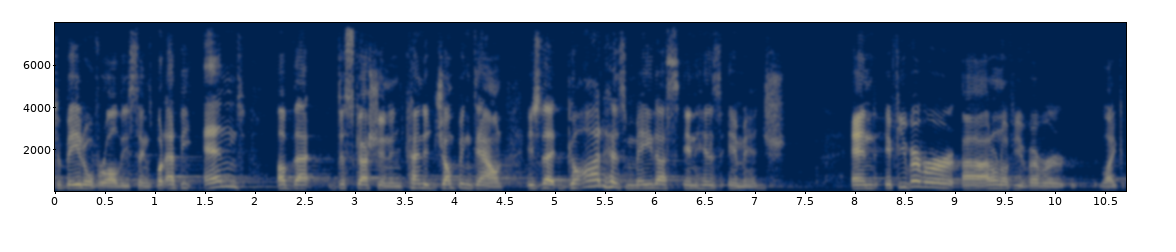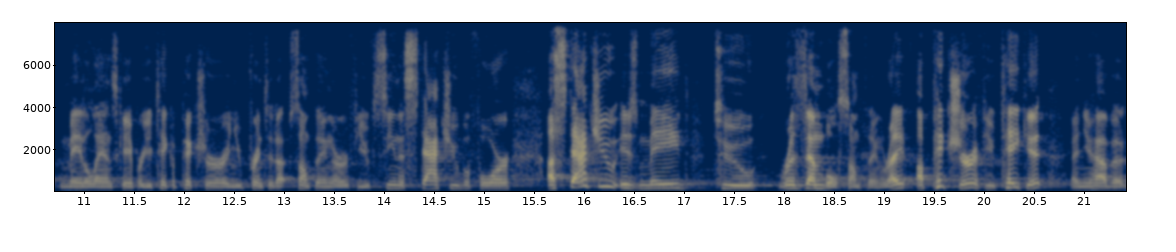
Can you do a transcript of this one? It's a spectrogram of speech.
debate over all these things. But at the end of that discussion and kind of jumping down is that God has made us in his image. And if you've ever, uh, I don't know if you've ever like made a landscape or you take a picture and you printed up something or if you've seen a statue before, a statue is made to resemble something, right? A picture, if you take it and you have it,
